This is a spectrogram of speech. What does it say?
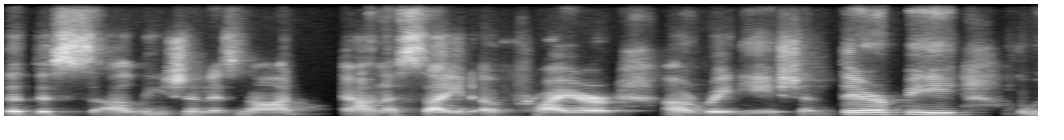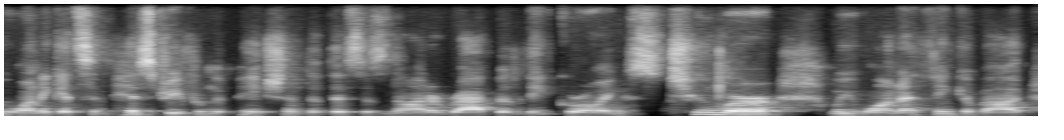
that this uh, lesion is not on a site of prior uh, radiation therapy. We want to get some history from the patient that this is not a rapidly growing tumor. We want to think about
